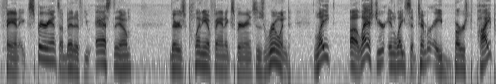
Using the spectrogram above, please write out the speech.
fan experience. I bet if you ask them, there's plenty of fan experiences ruined. Late uh, last year, in late September, a burst pipe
